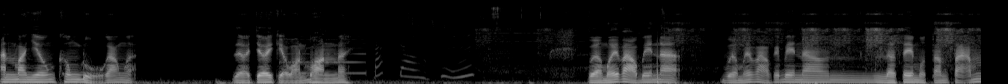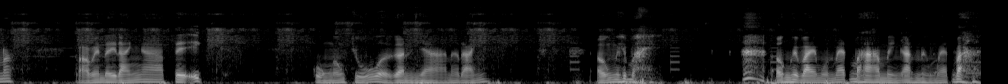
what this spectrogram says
ăn bao nhiêu cũng không đủ các ông ạ. Giờ chơi kiểu bòn bòn thôi. Vừa mới vào bên à, vừa mới vào cái bên à, LT 188 đó. Vào bên đây đánh à, TX cùng ông chú ở gần nhà nó đánh. Ông ấy bay ông ấy bay một mét ba mình ăn được mét ba.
